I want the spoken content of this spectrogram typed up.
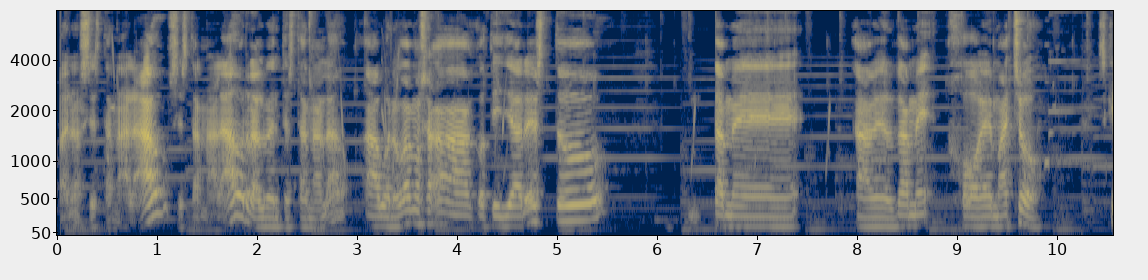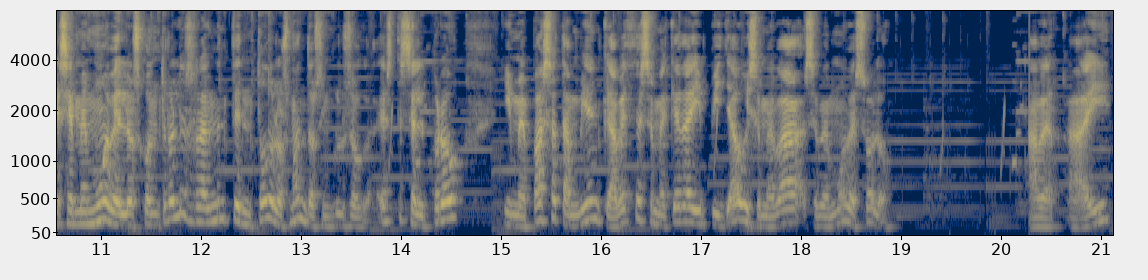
Bueno, si están al lado, si están al lado, realmente están al lado. Ah, bueno, vamos a cotillar esto. Dame... A ver, dame... Joder, macho. Es que se me mueven los controles realmente en todos los mandos. Incluso este es el Pro y me pasa también que a veces se me queda ahí pillado y se me va, se me mueve solo. A ver, ahí.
